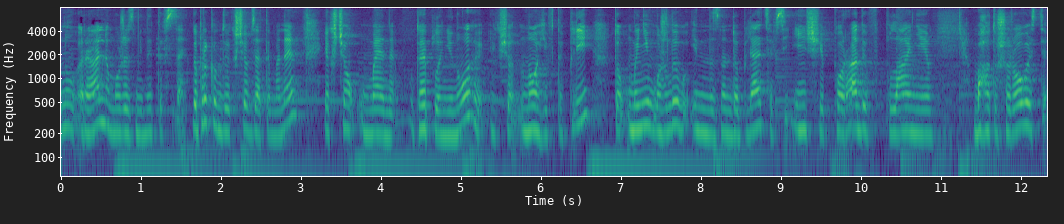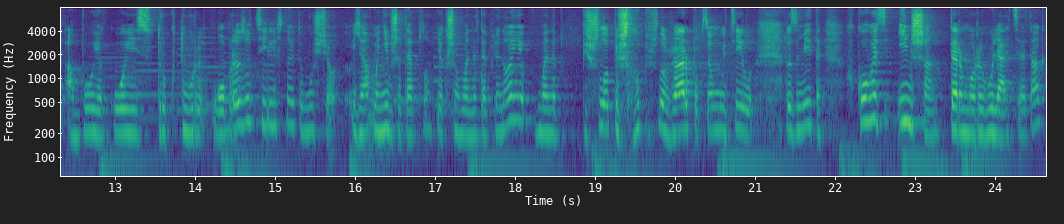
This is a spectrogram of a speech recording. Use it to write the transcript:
ну реально може змінити все. До прикладу, якщо взяти мене, якщо у мене утеплені ноги, якщо ноги в теплі, то мені можливо і не знадобляться всі інші поради в плані багатошаровості або якоїсь структури образу цілісної, тому що я мені вже тепло. Якщо в мене теплі ноги, в мене пішло, пішло, пішло жар по всьому тілу. Розумієте? В когось інша терморегуляція, так?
